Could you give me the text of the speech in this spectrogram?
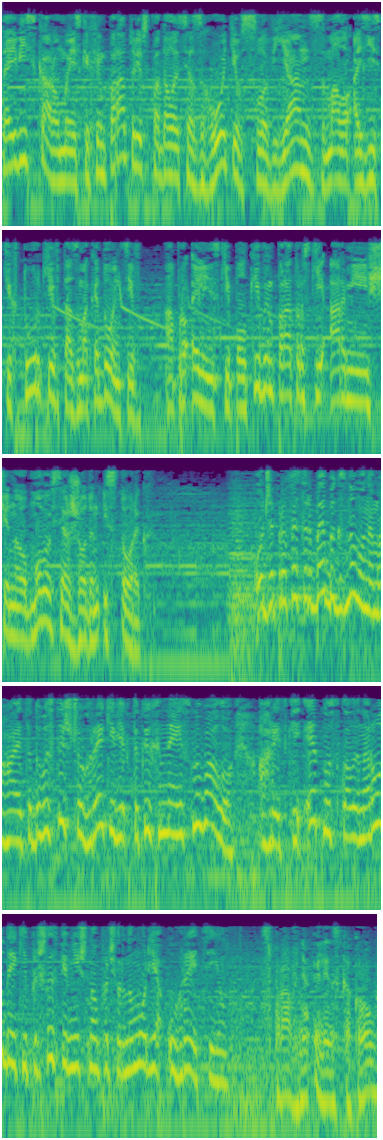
Та й війська ромейських імператорів складалися з готів, слов'ян, з малоазійських турків та з македонців. А про елінські полки в імператорській армії ще не обмовився жоден історик. Отже, професор Бебек знову намагається довести, що греків як таких не існувало, а грецький етнос склали народи, які прийшли з північного причорномор'я у Грецію. Справжня елінська кров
